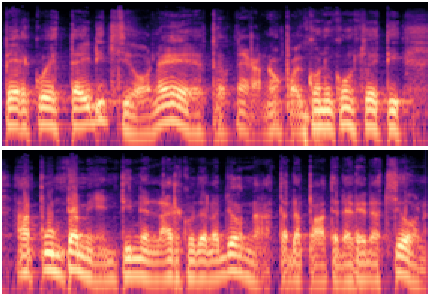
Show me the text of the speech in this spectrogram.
per questa edizione torneranno poi con i consueti appuntamenti nell'arco della giornata da parte della redazione.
